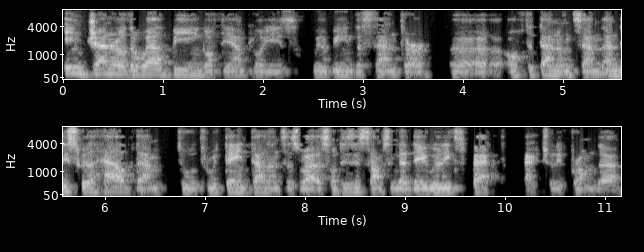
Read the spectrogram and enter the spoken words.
in general, the well-being of the employees will be in the center uh, of the tenants, and, and this will help them to, to retain talents as well. So this is something that they will expect actually from the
